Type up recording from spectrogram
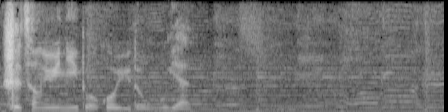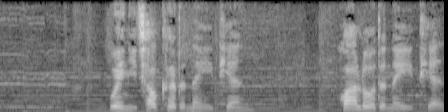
是曾与你躲过雨的屋檐。为你翘课的那一天，花落的那一天，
